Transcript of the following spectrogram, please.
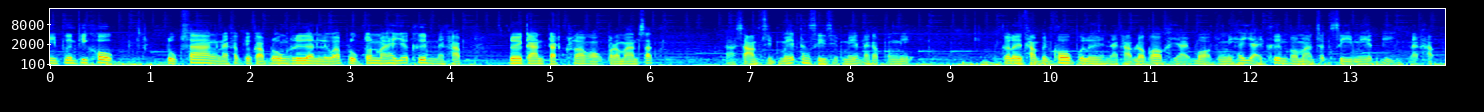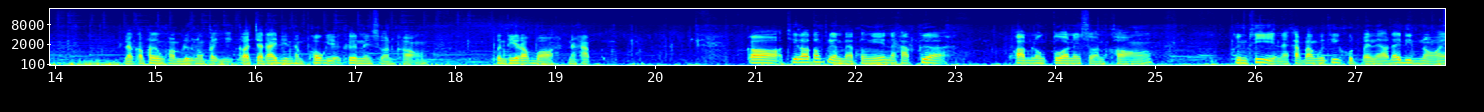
มีพื้นที่โคกปลูกสร้างนะครับ เกี่ยวกับโรงเรือนหรือว่าปลูกต้นไม้ให้เยอะขึ้นนะครับ โดยการตัดคลองออกประมาณสัก 30 เมตรถึง 40 เมตรนะครับตรงนี้ก็เลยทำเป็นโคกไปเลยนะครับแล้วก็ขยายบ่อตรงนี้ให้ใหญ่ขึ้นประมาณสัก 4 เมตรอีกนะครับแล้วก็เพิ่มความลึกลงไปอีก ก็จะได้ดินทำโคกเยอะขึ้นในส่วนของพื้นที่รอบบ่อนะครับ ก็ที่เราต้องเปลี่ยนแบบตรงนี้นะครับ เพื่อความลงตัวในส่วนของพื้นที่นะครับ บางพื้นที่ขุดไปแล้วได้ดินน้อย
